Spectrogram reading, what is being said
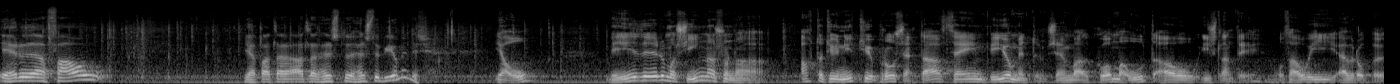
Eru þið að fá já, allar, allar helstu, helstu bíómyndir? Já, við erum að sína svona 80-90% af þeim bíómyndum sem að koma út á Íslandi og þá í Evrópu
